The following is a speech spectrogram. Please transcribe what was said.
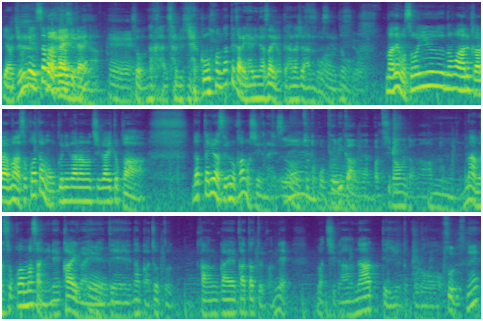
いや自分がやってたからかいみたいな、ええ。そうなんかそれじゃあ合法になってからやりなさいよって話はあるんですけど。まあでもそういうのもあるからまあそこは多分お国柄の違いとかだったりはするのかもしれないですね。ちょっとこう距離感がやっぱ違うんだなとうん。まあまあそこはまさにね海外にいてなんかちょっと考え方というかね、まあ、違うなっていうとこそうですね。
